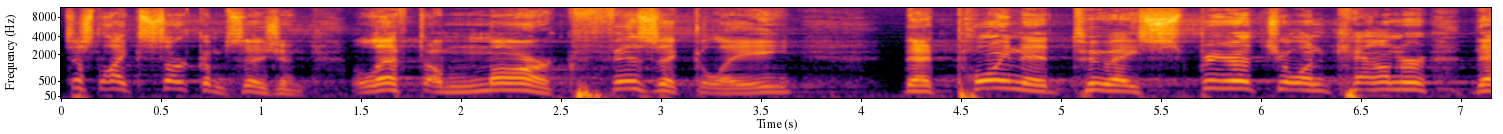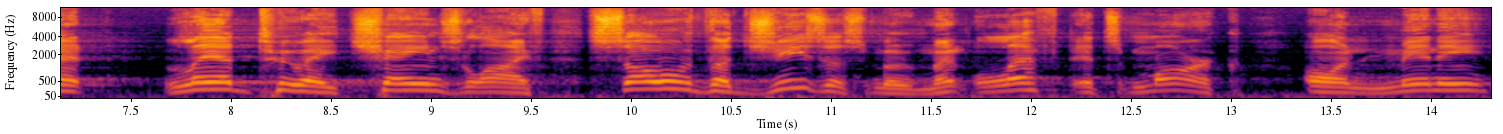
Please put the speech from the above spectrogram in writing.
Just like circumcision left a mark physically that pointed to a spiritual encounter that led to a changed life, so the Jesus movement left its mark on many,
